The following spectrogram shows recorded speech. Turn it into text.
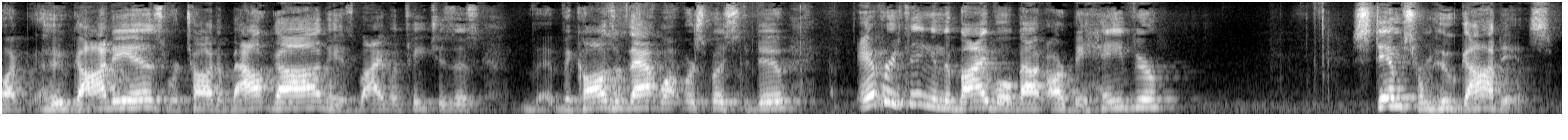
what, who God is. We're taught about God. His Bible teaches us because of that what we're supposed to do. Everything in the Bible about our behavior stems from who God is.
